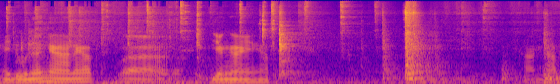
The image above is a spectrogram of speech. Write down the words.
ให้ดูเนื้องานนะครับว่ายังไงครับทานครับ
